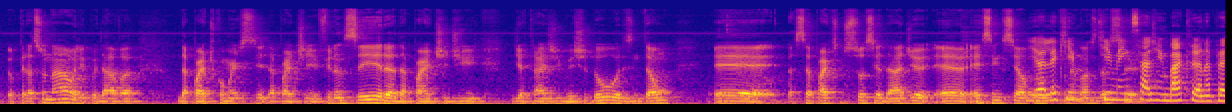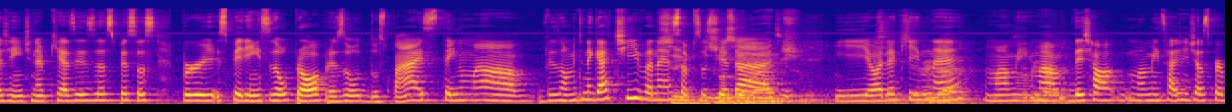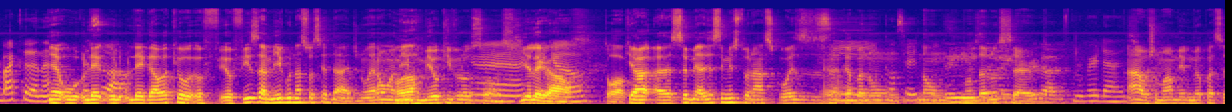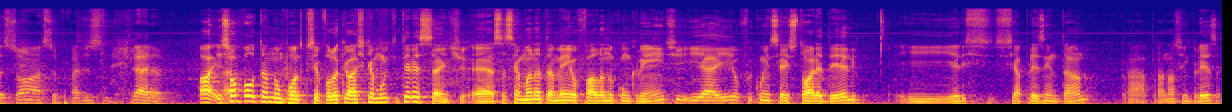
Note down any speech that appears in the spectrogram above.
operacional, ele cuidava da parte comercial, da parte financeira, da parte de, de atrás de investidores. Então, é, essa parte de sociedade é, é essencial E olha pro que, negócio que dar certo. mensagem bacana pra gente, né? Porque às vezes as pessoas, por experiências ou próprias ou dos pais, têm uma visão muito negativa, né? Sim, sobre de sociedade. sociedade. E olha Sim, que, é né? Uma, é uma, deixar uma mensagem já super bacana. É, o, le- o legal é que eu, eu, eu fiz amigo na sociedade, não era um amigo Ó. meu que virou sócio. É. Que legal. legal. Top. Que a- a- você- às vezes você misturar as coisas Sim, acaba não, com certeza. não, não dando também, certo. verdade. É verdade. Ah, vou chamar um amigo meu para ser sócio por causa disso. Cara, Ó, e só voltando num ponto que você falou que eu acho que é muito interessante. É, essa semana também eu falando com um cliente e aí eu fui conhecer a história dele e ele se se apresentando para a nossa empresa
